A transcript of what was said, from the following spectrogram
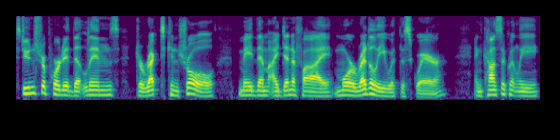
Students reported that Lim's direct control made them identify more readily with the square and consequently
